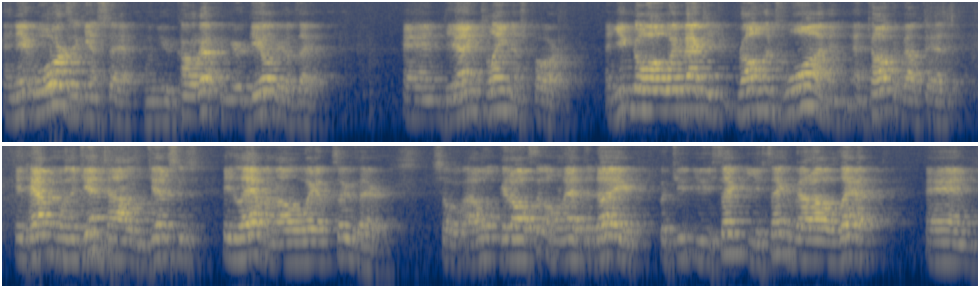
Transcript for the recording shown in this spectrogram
and it wars against that when you're caught up and you're guilty of that. And the uncleanness part. And you can go all the way back to Romans 1 and, and talk about that. It happened with the Gentiles in Genesis 11 all the way up through there. So I won't get off on that today, but you, you, think, you think about all that and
